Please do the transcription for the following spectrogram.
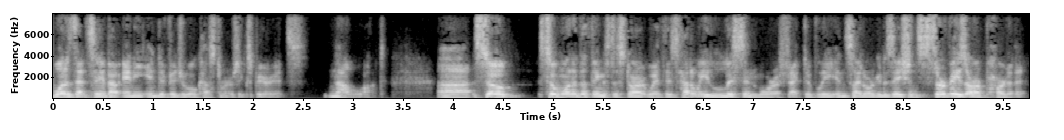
what does that say about any individual customer's experience? Not a lot. Uh, so, so one of the things to start with is how do we listen more effectively inside organizations? Surveys are a part of it,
